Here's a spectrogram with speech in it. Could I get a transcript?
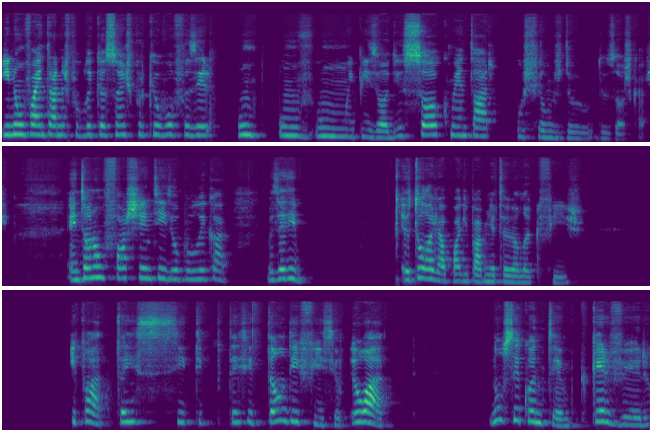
e não vai entrar nas publicações porque eu vou fazer um, um, um episódio só a comentar os filmes do, dos Oscars. Então não faz sentido eu publicar. Mas é tipo, eu estou a olhar para aqui para a minha tabela que fiz e pá, tem sido, tipo, tem sido tão difícil. Eu há não sei quanto tempo que quero ver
